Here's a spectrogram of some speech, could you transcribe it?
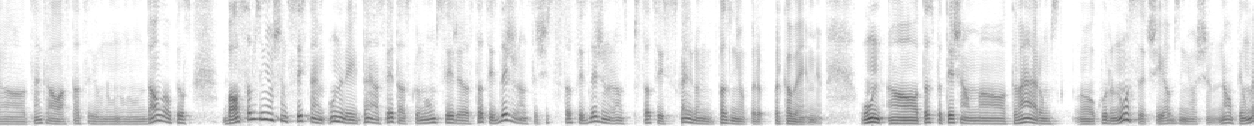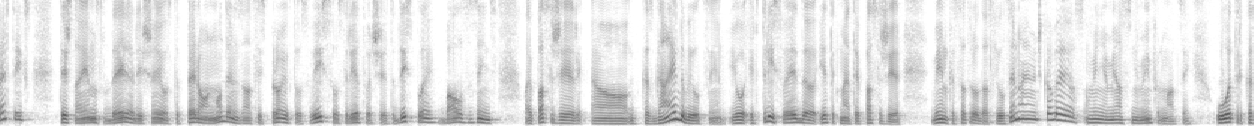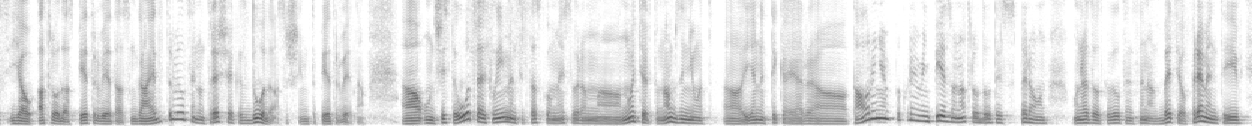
centrālā stācija un, un, un Daugopils. Balss apziņošanas sistēma un arī tajās vietās, kur mums ir stācijas dežurants, tad šis stācijas dežurants pa stācijas skaļruņu paziņo par, par kavējumiem. Un, tas patiešām tvērums, kuru nosaka šī apziņošana, nav pilnvērtīgs. Tieši tā iemesla dēļ arī šajos peronu modernizācijas projektos visos ir ietverti šie displeji, balss ziņas, lai pasažieri, kas gaida vilcienu, jo ir trīs veidi ietekmētie pasažieri. Viens, kas atrodas vilcienā, ja viņš kavējās, un viņam jāsaņem informācija. Otri, kas jau atrodas pieturvietās un gaida tur vilcienu, un trešie, kas dodas uz šīm pieturvietām. Un šis otrais līmenis ir tas, ko mēs varam noķert un apziņot, ja ne tikai ar tālruņiem, pa kuriem viņi piezvanīja, atrodoties uz perona un redzot, ka vilciens nenāk, bet jau preventīvi.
